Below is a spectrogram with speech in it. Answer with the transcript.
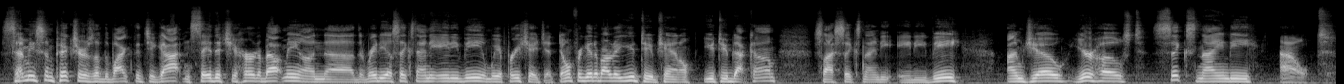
Send me some pictures of the bike that you got and say that you heard about me on uh, the Radio 690 ADV, and we appreciate you. Don't forget about our YouTube channel, youtube.com slash 690 ADV. I'm Joe, your host, 690 out.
